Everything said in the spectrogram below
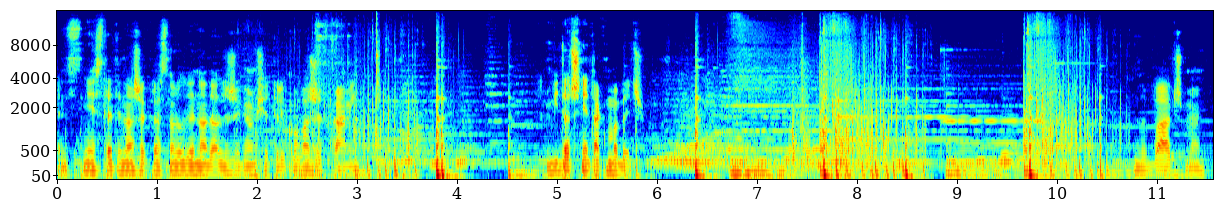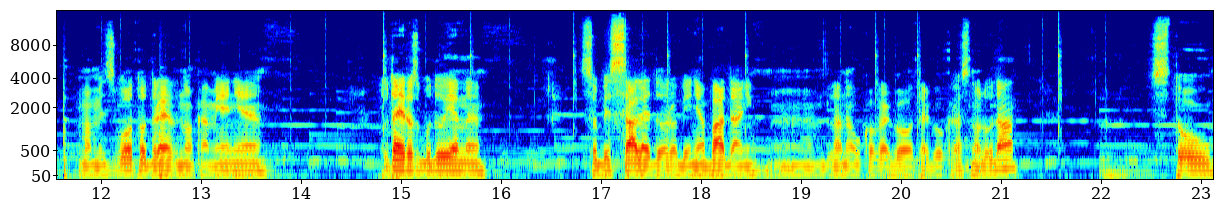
Więc niestety nasze krasnoludy nadal żywią się tylko warzywkami. Widocznie tak ma być. Zobaczmy. Mamy złoto, drewno, kamienie. Tutaj rozbudujemy sobie salę do robienia badań dla naukowego tego krasnoluda. Stół,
